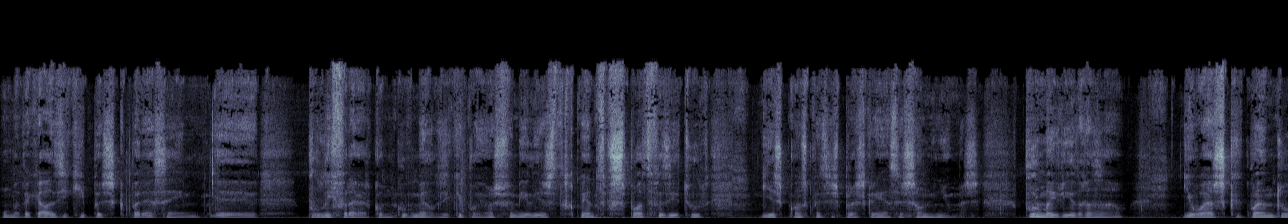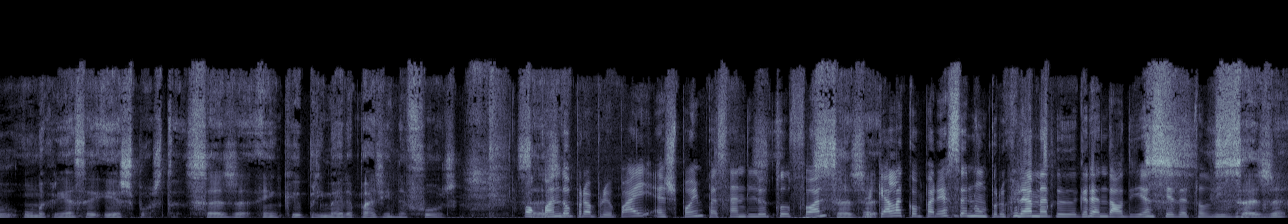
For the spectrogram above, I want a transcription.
uma daquelas equipas que parecem eh, proliferar como cogumelos e que apoiam as famílias, de repente se pode fazer tudo e as consequências para as crianças são nenhumas. Por maioria de razão, eu acho que quando uma criança é exposta, seja em que primeira página for, ou seja, quando o próprio pai a expõe, passando-lhe o telefone, seja, para que ela compareça num programa de grande audiência da televisão. Seja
